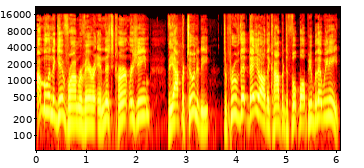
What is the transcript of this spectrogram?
I'm willing to give Ron Rivera in this current regime the opportunity to prove that they are the competent football people that we need.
